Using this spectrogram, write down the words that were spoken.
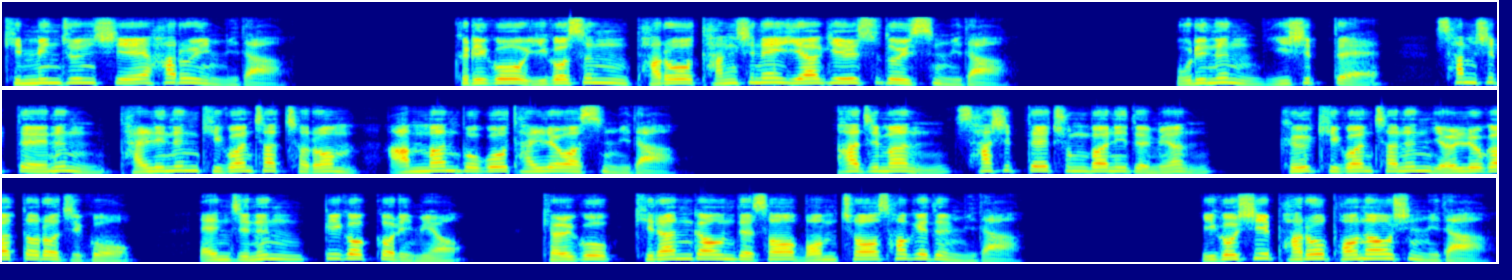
김민준 씨의 하루입니다. 그리고 이것은 바로 당신의 이야기일 수도 있습니다. 우리는 20대, 30대에는 달리는 기관차처럼 앞만 보고 달려왔습니다. 하지만 40대 중반이 되면 그 기관차는 연료가 떨어지고 엔진은 삐걱거리며 결국 길 한가운데서 멈춰 서게 됩니다. 이것이 바로 번아웃입니다.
